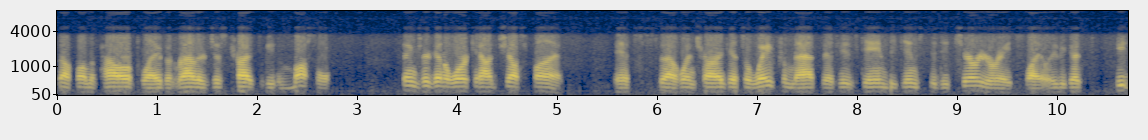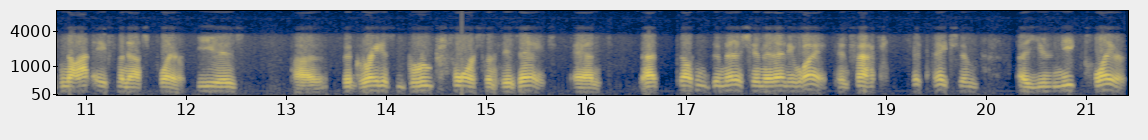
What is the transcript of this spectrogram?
stuff on the power play, but rather just tries to be the muscle. Things are going to work out just fine. It's uh, when Chara gets away from that that his game begins to deteriorate slightly because he's not a finesse player. He is uh, the greatest brute force of his age, and that doesn't diminish him in any way. In fact, it makes him a unique player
